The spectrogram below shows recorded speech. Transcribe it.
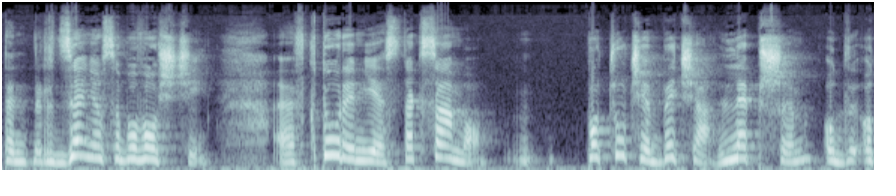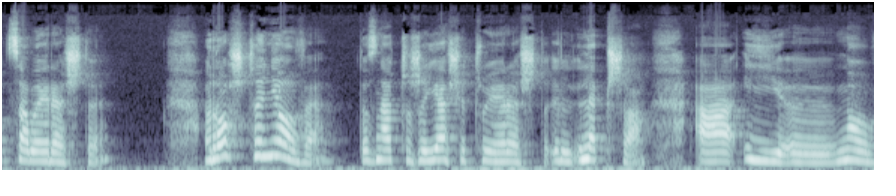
ten rdzeń osobowości, y, w którym jest tak samo poczucie bycia lepszym od, od całej reszty. Roszczeniowe, to znaczy, że ja się czuję reszty, lepsza, a i y, no,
